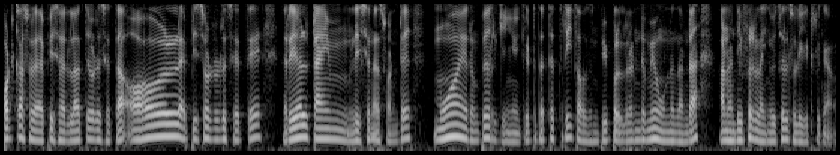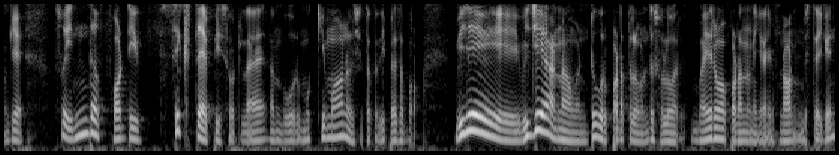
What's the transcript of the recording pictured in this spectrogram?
பாட்காஸ்டோட எபிசோட் எல்லாத்தையோட சேர்த்தா ஆல் எபிசோடோடு சேர்த்து ரியல் டைம் லிசனர்ஸ் வந்துட்டு மூவாயிரம் பேர் இருக்கீங்க. கிட்டத்தட்ட த்ரீ தௌசண்ட் பீப்புள் ரெண்டுமே ஒன்று தாண்டா ஆனால் டிஃப்ரெண்ட் லாங்குவேஜில் சொல்லிக்கிட்டு இருக்கேன். ஓகே ஸோ இந்த ஃபார்ட்டி சிக்ஸ்த் எபிசோடில் நம்ம ஒரு முக்கியமான விஷயத்தை பற்றி பேச போகிறோம் விஜய் விஜய் அண்ணா வந்துட்டு ஒரு படத்தில் வந்துட்டு சொல்லுவார். பைரவா படம்னு நினைக்கிறேன் இஃப் நாட் மிஸ்டேக்கன்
